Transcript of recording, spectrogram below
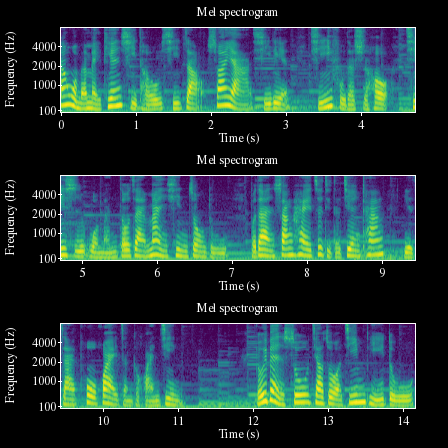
当我们每天洗头、洗澡、刷牙、洗脸、洗衣服的时候，其实我们都在慢性中毒，不但伤害自己的健康，也在破坏整个环境。有一本书叫做《经皮毒》，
